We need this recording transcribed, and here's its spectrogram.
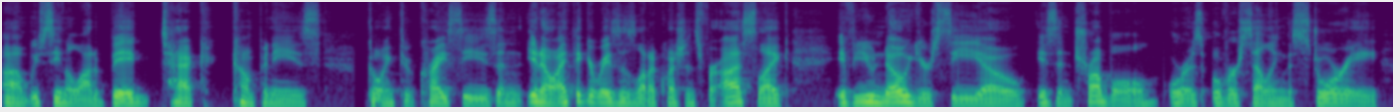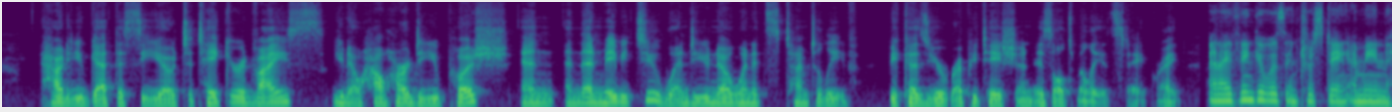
Uh, we've seen a lot of big tech companies going through crises and you know i think it raises a lot of questions for us like if you know your ceo is in trouble or is overselling the story how do you get the ceo to take your advice? You know how hard do you push? And and then maybe too when do you know when it's time to leave? Because your reputation is ultimately at stake right and I think it was interesting. I mean,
